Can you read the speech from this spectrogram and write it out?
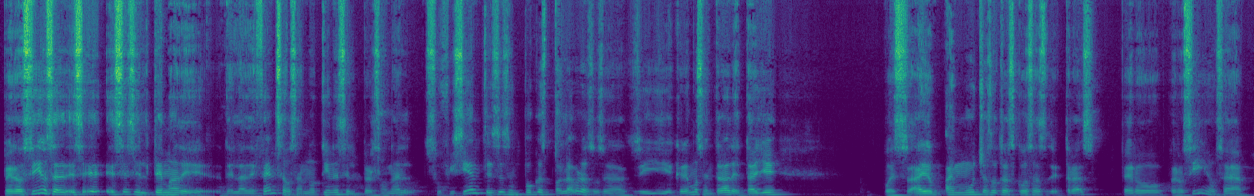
pero sí, o sea, ese, ese es el tema de, de la defensa, o sea, no tienes el personal suficiente, eso es en pocas palabras, o sea, si queremos entrar a detalle, pues hay, hay muchas otras cosas detrás, pero, pero sí, o sea,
